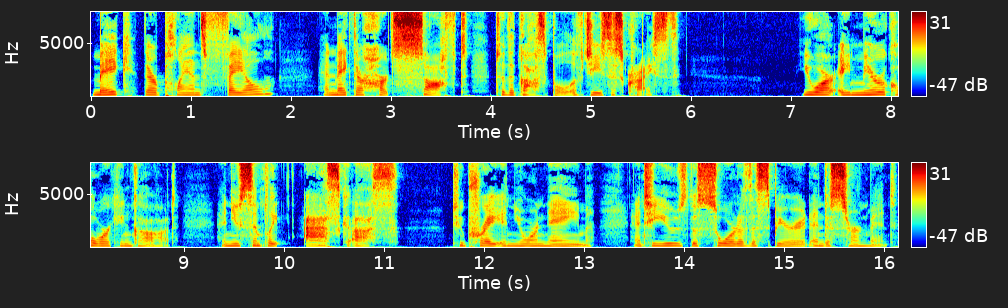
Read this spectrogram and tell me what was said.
make their plans fail, and make their hearts soft to the gospel of Jesus Christ. You are a miracle working God and you simply ask us to pray in your name and to use the sword of the Spirit and discernment.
